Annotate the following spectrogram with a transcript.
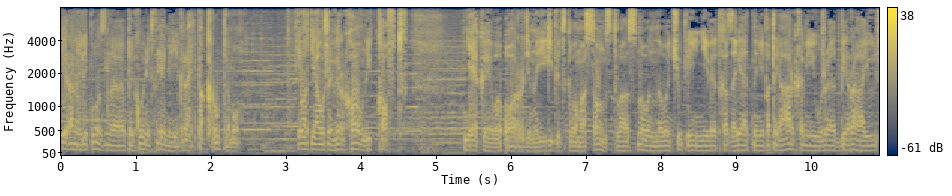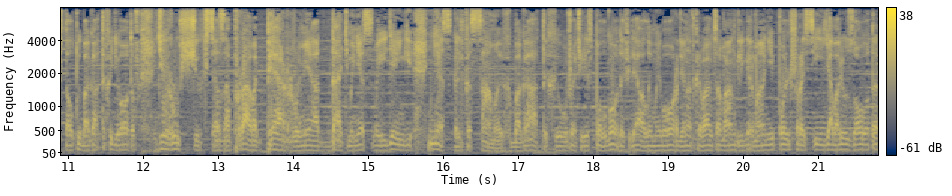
И рано или поздно приходит время играть по-крупному. И вот я уже верховный кофт некоего ордена египетского масонства, основанного чуть ли не ветхозаветными патриархами, и уже отбираю из толпы богатых идиотов, дерущихся за право первыми отдать мне свои деньги, несколько самых богатых, и уже через полгода филиалы моего ордена открываются в Англии, Германии, Польше, России. Я варю золото,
